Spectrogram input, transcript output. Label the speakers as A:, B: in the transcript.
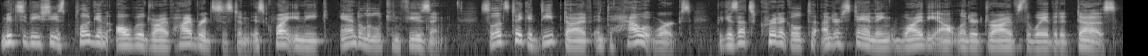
A: Mitsubishi's plug-in all-wheel drive hybrid system is quite unique and a little confusing. So let's take a deep dive into how it works because that's critical to understanding why the Outlander drives the way that it does.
